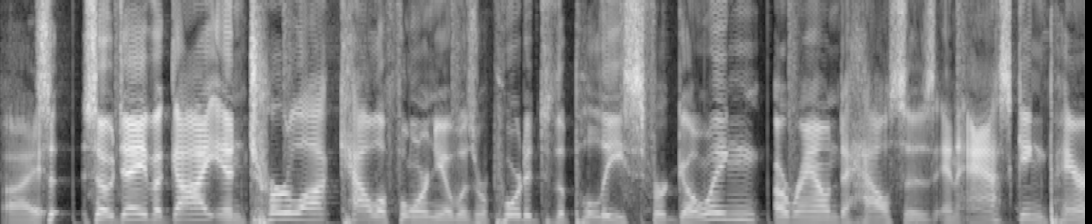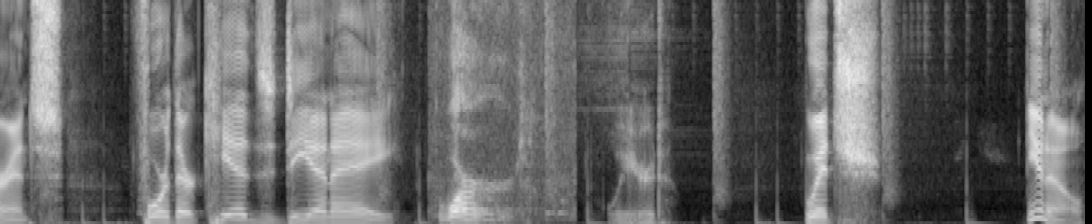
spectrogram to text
All right. So, so, Dave, a guy in Turlock, California, was reported to the police for going around to houses and asking parents for their kids' DNA, Word. Weird. which, you know,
